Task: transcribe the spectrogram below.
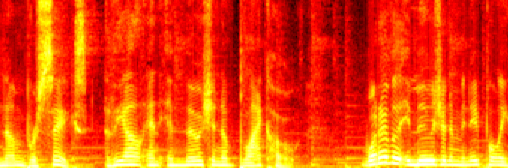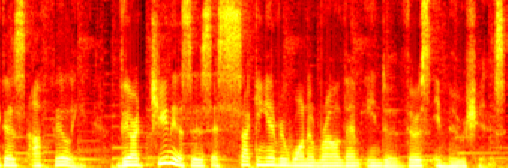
Number 6. They are an emotional black hole. Whatever emotional manipulators are feeling, they are geniuses at sucking everyone around them into those emotions.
